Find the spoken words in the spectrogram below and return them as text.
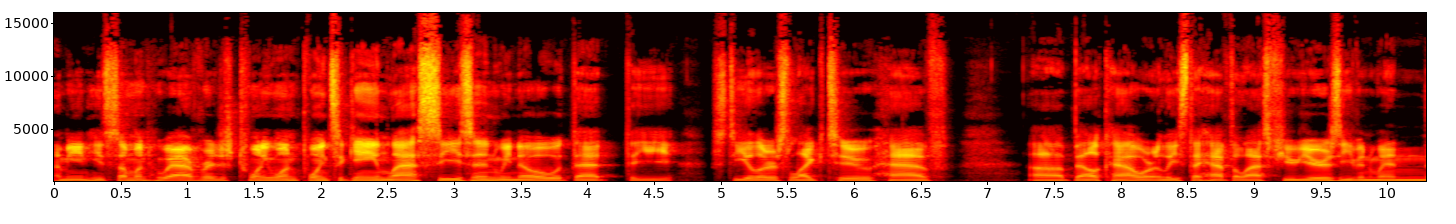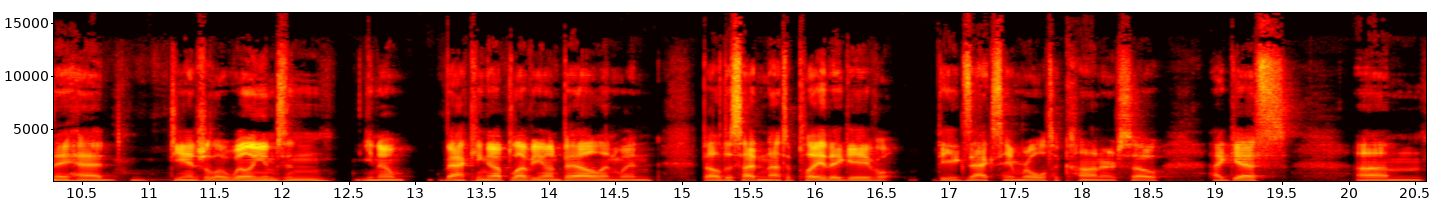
I mean, he's someone who averaged 21 points a game last season. We know that the Steelers like to have uh, bell cow, or at least they have the last few years, even when they had DeAngelo Williams and you know backing up Le'Veon Bell, and when Bell decided not to play, they gave the exact same role to Conner. So I guess um,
